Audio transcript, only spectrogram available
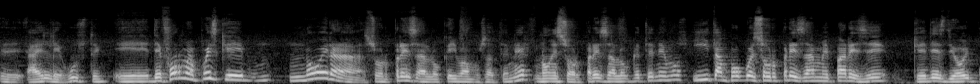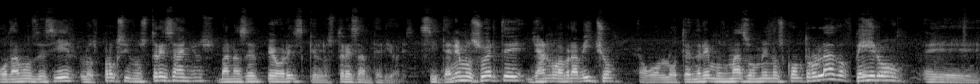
eh, a él le gusten. Eh, de forma pues que no era sorpresa lo que íbamos a tener, no es sorpresa lo que tenemos y tampoco es sorpresa, me parece, que desde hoy podamos decir los próximos tres años van a ser peores que los tres anteriores. Si tenemos suerte, ya no habrá bicho o lo tendremos más o menos controlado, pero eh,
